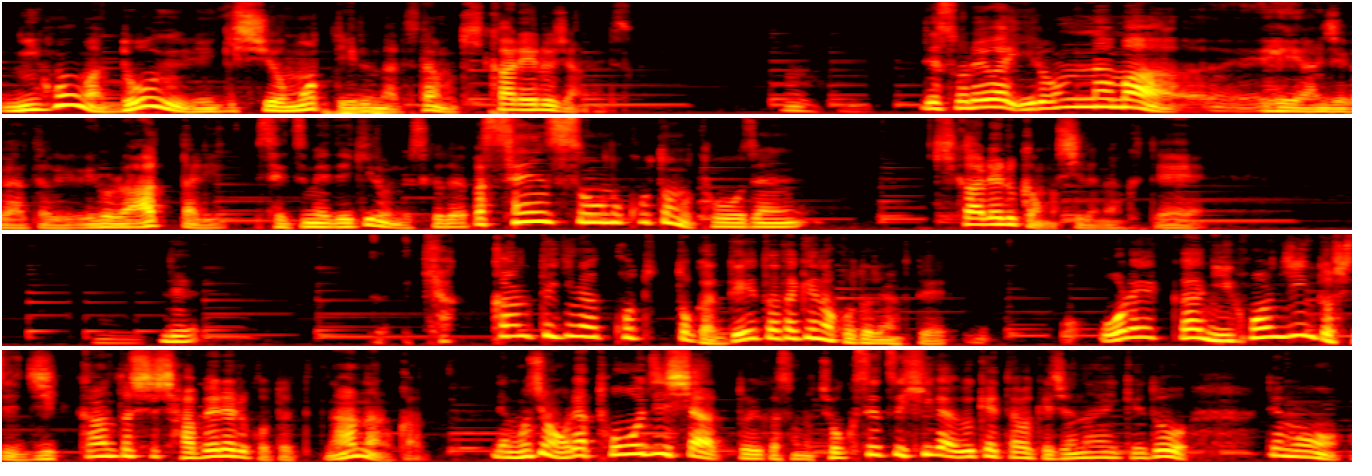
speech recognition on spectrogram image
日本はどういう歴史を持っているんだって多分聞かれるじゃないですか。うん、で、それはいろんな、まあ、平安時代だったり、いろいろあったり説明できるんですけど、やっぱ戦争のことも当然聞かれるかもしれなくて、で、客観的なこととかデータだけのことじゃなくて、俺が日本人として実感として喋れることって何なのか。で、もちろん俺は当事者というかその直接被害を受けたわけじゃないけど、でも、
